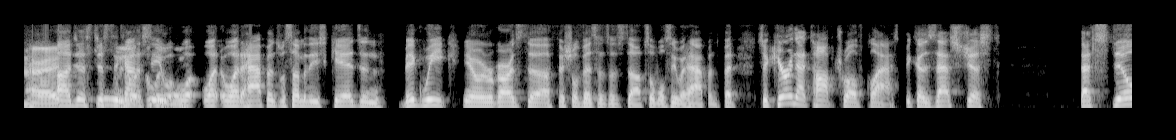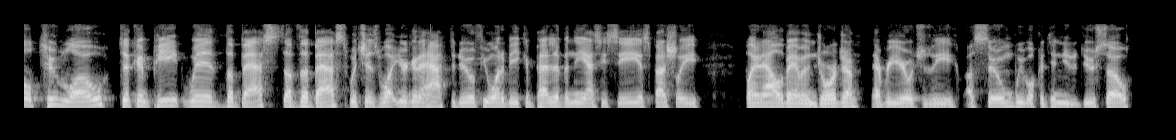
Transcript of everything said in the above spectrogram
All right. Uh, just just to kind of see what, what, what happens with some of these kids and big week, you know, in regards to official visits and stuff. So we'll see what happens. But securing that top 12 class, because that's just, that's still too low to compete with the best of the best, which is what you're going to have to do if you want to be competitive in the SEC, especially playing Alabama and Georgia every year, which we assume we will continue to do so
